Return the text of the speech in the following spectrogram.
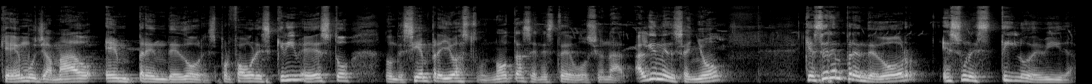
que hemos llamado Emprendedores. Por favor, escribe esto donde siempre llevas tus notas en este devocional. Alguien me enseñó que ser emprendedor es un estilo de vida.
